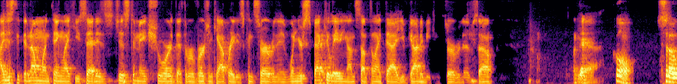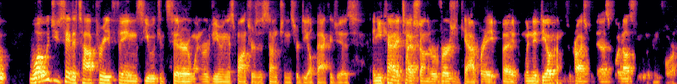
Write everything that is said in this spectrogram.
I just think the number one thing, like you said, is just to make sure that the reversion cap rate is conservative. When you're speculating on something like that, you've got to be conservative. So, okay, yeah. cool. So, what would you say the top three things you would consider when reviewing a sponsor's assumptions or deal packages? And you kind of touched on the reversion cap rate, but when the deal comes across your desk, what else are you looking for?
